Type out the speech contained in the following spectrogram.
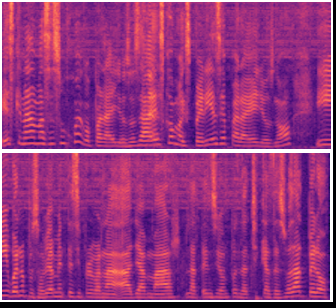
es que nada más es un juego para ellos, o sea, es como experiencia para ellos, ¿no? Y bueno, pues obviamente siempre van a, a llamar la atención pues las chicas de su edad, pero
